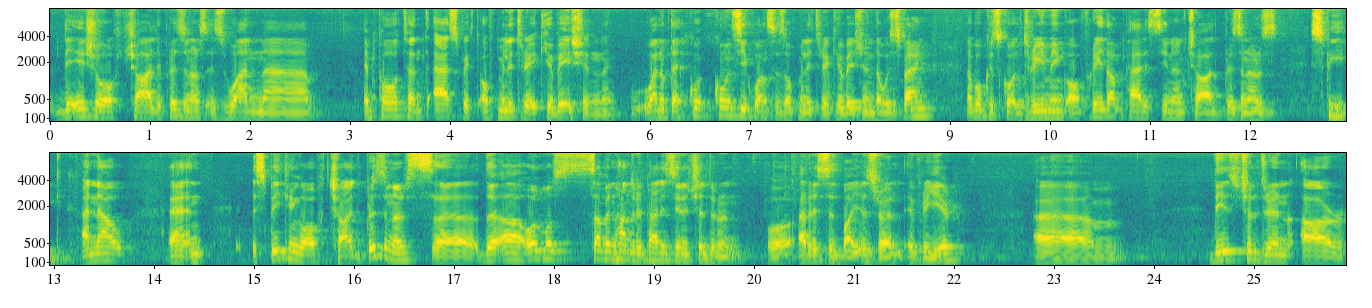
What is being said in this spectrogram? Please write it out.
The issue of child prisoners is one uh, important aspect of military occupation, one of the co- consequences of military occupation in the West Bank. The book is called Dreaming of Freedom Palestinian Child Prisoners Speak. And now, and speaking of child prisoners, uh, there are almost 700 Palestinian children arrested by Israel every year. Um, these children are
